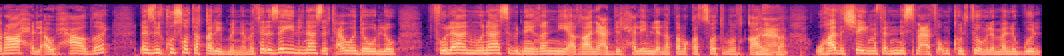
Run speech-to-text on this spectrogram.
راحل أو حاضر لازم يكون صوته قريب منه. مثلا زي الناس اللي تعودوا له فلان مناسب أنه يغني أغاني عبد الحليم لأن طبقة صوته متقاربة. نعم. وهذا الشيء مثلا نسمعه في أم كلثوم لما نقول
